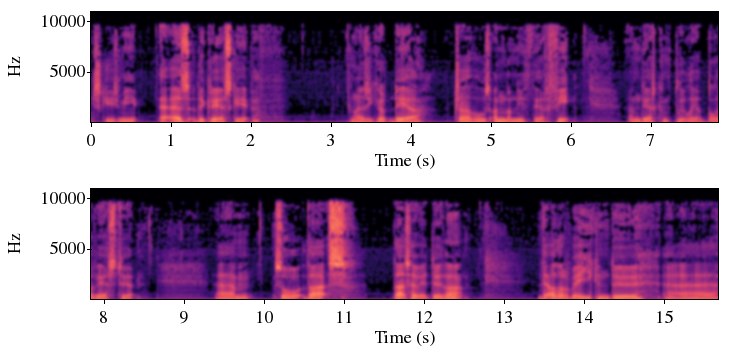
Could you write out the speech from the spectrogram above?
Excuse me. It is the Great Escape. As your data travels underneath their feet, and they're completely oblivious to it. Um, so that's that's how to do that. The other way you can do uh,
